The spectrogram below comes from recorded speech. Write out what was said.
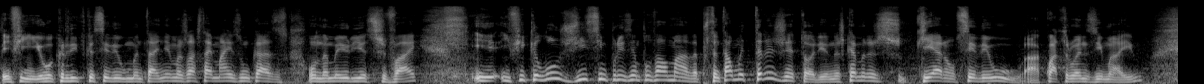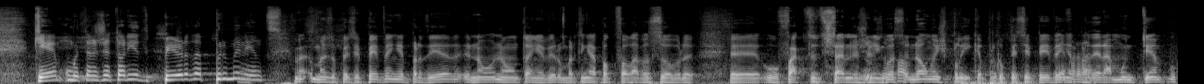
enfim, eu acredito que a CDU mantenha, mas lá está mais um caso onde a maioria se vai e, e fica longíssimo, por exemplo, da Almada. Portanto, há uma trajetória nas câmaras que eram CDU há quatro anos e meio, que é uma trajetória de perda permanente. Mas o PCP vem a perder, não, não tem a ver, o Martinho há pouco falava sobre uh, o facto de estar na geringonça, não explica, porque o PCP vem é a perder há muito tempo,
